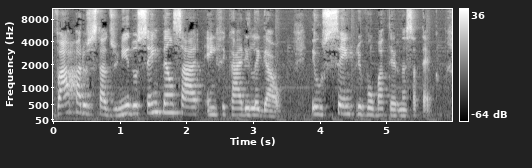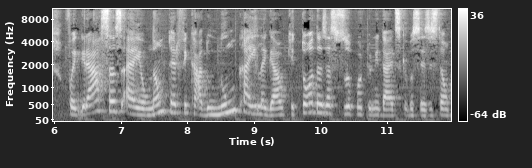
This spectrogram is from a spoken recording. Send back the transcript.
vá para os Estados Unidos sem pensar em ficar ilegal eu sempre vou bater nessa tecla. Foi graças a eu não ter ficado nunca ilegal que todas essas oportunidades que vocês estão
